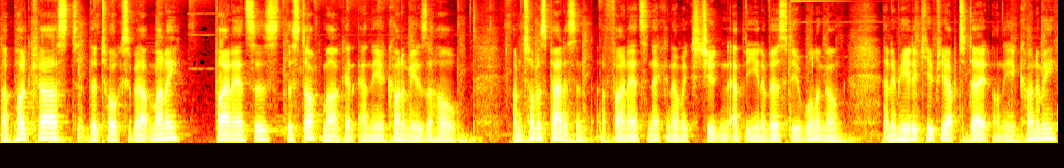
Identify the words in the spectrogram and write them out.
a podcast that talks about money, finances, the stock market, and the economy as a whole. I'm Thomas Patterson, a finance and economics student at the University of Wollongong, and I'm here to keep you up to date on the economy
